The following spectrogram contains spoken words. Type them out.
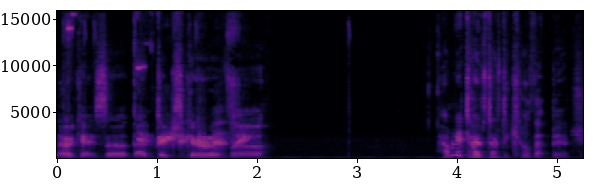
Okay, so that takes Invasion care of. Uh... How many times do I have to kill that bitch?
